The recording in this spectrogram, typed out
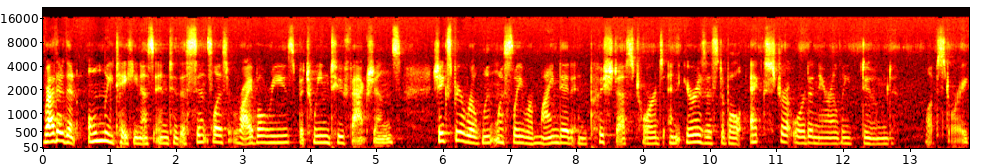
Rather than only taking us into the senseless rivalries between two factions, Shakespeare relentlessly reminded and pushed us towards an irresistible, extraordinarily doomed love story.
